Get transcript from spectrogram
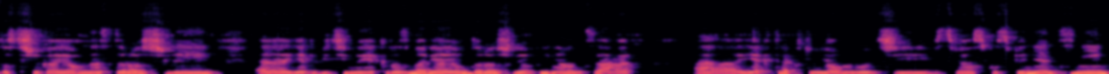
dostrzegają nas dorośli, e, jak widzimy, jak rozmawiają dorośli o pieniądzach, E, jak traktują ludzi w związku z pieniędzmi,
